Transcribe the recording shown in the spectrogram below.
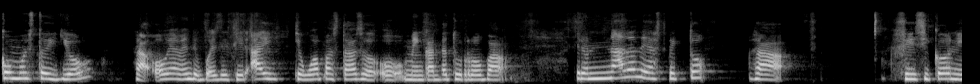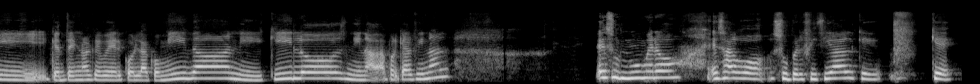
cómo estoy yo. O sea, obviamente puedes decir, ay, qué guapa estás o, me encanta tu ropa, pero nada de aspecto, o sea, físico ni que tenga que ver con la comida, ni kilos, ni nada, porque al final es un número, es algo superficial que, que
